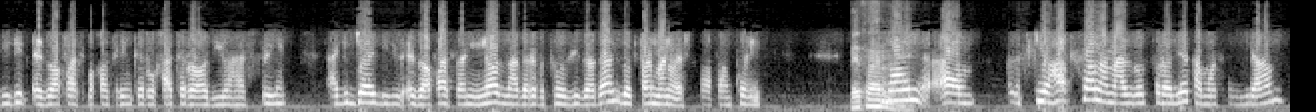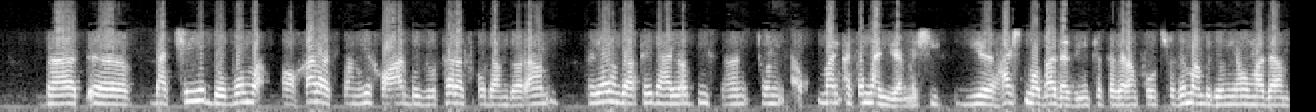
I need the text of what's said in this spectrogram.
دیدید اضافه است به خاطر اینکه رو خط رادیو هستیم اگه جایی دیدید اضافه است و نیاز نداره به توضیح دادن لطفا منو استفاده کنید. بفرمایید. من سی و هفت سالم از استرالیا تماس می‌گیرم. بعد بچه دوم و آخر هستم یه خواهر بزرگتر از خودم دارم. پدرم در قید حیات نیستن چون من اصلا ندیدمش یه هشت ماه بعد از این که پدرم فوت شده من به دنیا اومدم.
